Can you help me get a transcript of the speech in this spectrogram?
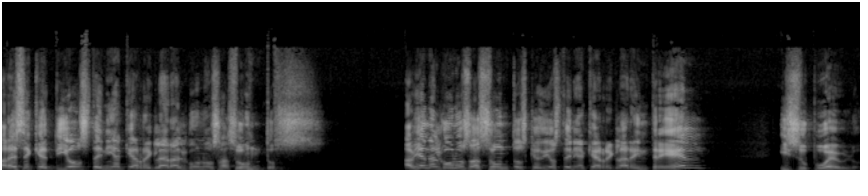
Parece que Dios tenía que arreglar algunos asuntos. Habían algunos asuntos que Dios tenía que arreglar entre Él y su pueblo.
